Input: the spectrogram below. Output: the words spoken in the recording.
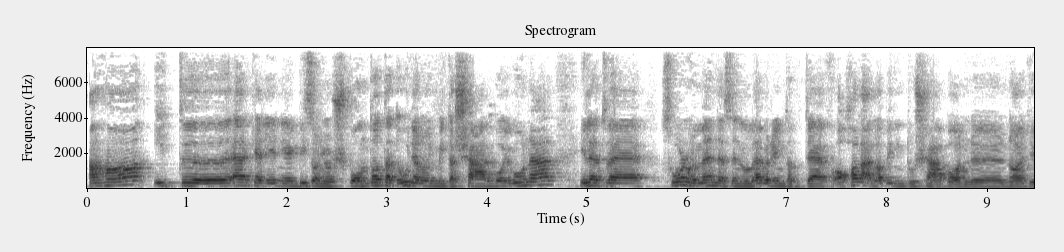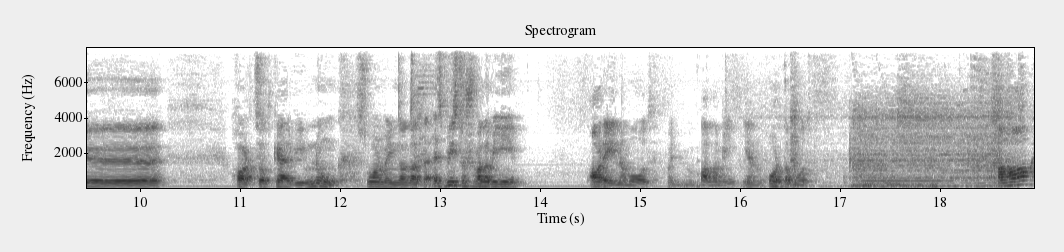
Aha, itt ö, el kell érni egy bizonyos pontot, tehát ugyanúgy, mint a sárbolygónál, illetve Swarm of Madness in the Labyrinth of Death, a halál labirintusában ö, nagy ö, harcot kell vívnunk. Swarming Gauntlet. Ez biztos valami aréna mód, vagy valami ilyen horda mód. Aha,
